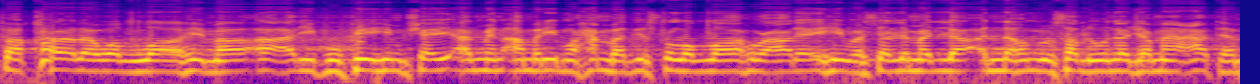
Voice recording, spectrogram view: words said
فقال والله ما أعرف فيهم شيئا من أمر محمد صلى الله عليه وسلم إلا أنهم يصلون جماعة.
